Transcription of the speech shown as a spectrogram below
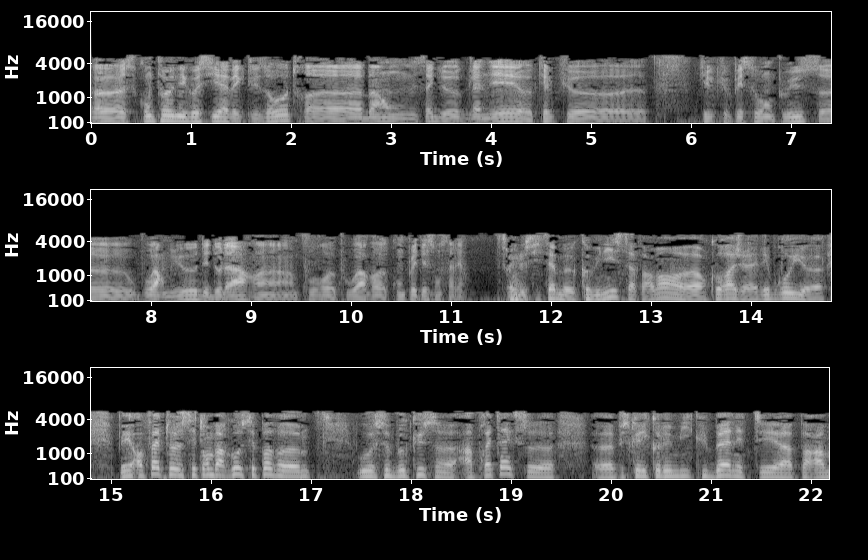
euh, ce qu'on peut négocier avec les autres. euh, ben on essaye de glaner euh, quelques euh, quelques pesos en plus, euh, voire mieux des dollars euh, pour pouvoir compléter son salaire. C'est vrai que le système communiste apparemment euh, encourage à la débrouille. euh. Mais en fait, euh, cet embargo, c'est pas euh, ou ce blocus euh, un prétexte, euh, euh, puisque l'économie cubaine était apparemment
